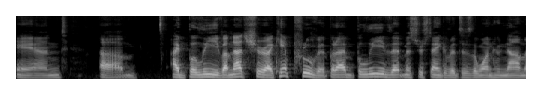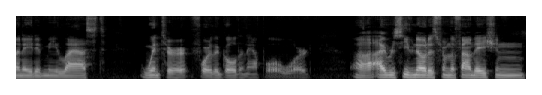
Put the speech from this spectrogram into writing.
and um, I believe I'm not sure I can't prove it, but I believe that Mr. Stankevitz is the one who nominated me last winter for the Golden Apple Award. uh, I received notice from the foundation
